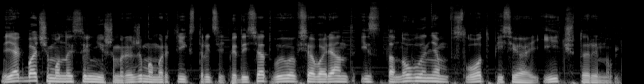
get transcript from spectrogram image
Як бачимо, найсильнішим режимом RTX 3050 виявився варіант із встановленням в слот PCIe 4.0.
